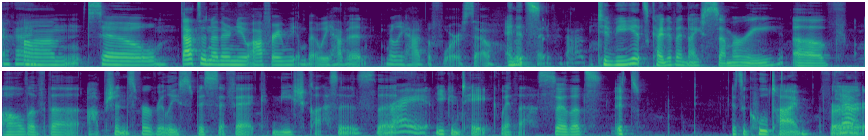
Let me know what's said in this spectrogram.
Okay. Um, so that's another new offering we, that we haven't really had before. So And I'm it's- for that. To me, it's kind of a nice summary of all of the options for really specific niche classes that Right. you can take with us. So that's it's it's a cool time for Yeah.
